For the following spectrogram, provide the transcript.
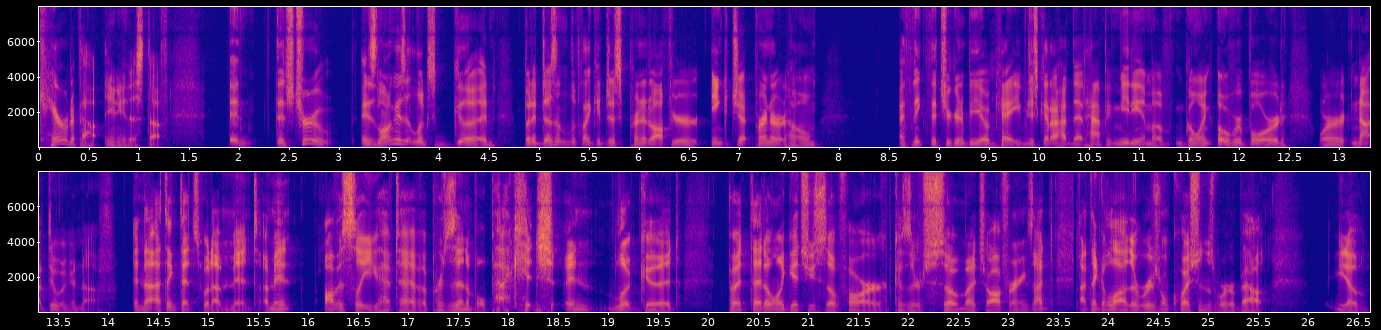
cared about any of this stuff. And that's true as long as it looks good, but it doesn't look like it just printed off your inkjet printer at home, I think that you're going to be mm-hmm. okay. You've just got to have that happy medium of going overboard or not doing enough. And I think that's what I meant. I mean, obviously, you have to have a presentable package and look good, but that only gets you so far because there's so much offerings. I I think a lot of the original questions were about, you know,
